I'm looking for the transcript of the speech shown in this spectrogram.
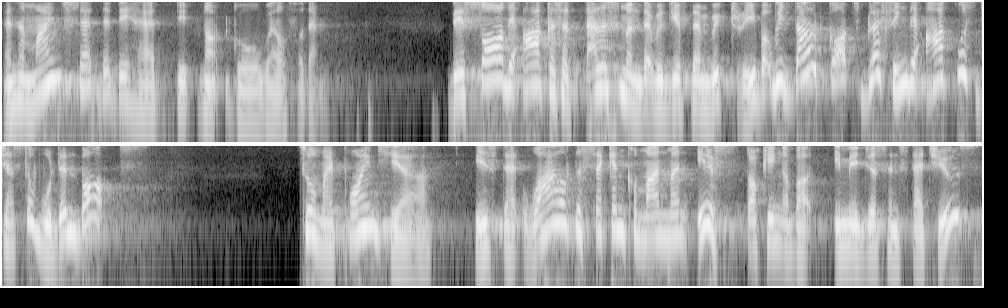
And the mindset that they had did not go well for them. They saw the ark as a talisman that will give them victory, but without God's blessing, the ark was just a wooden box. So, my point here is that while the second commandment is talking about images and statues,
